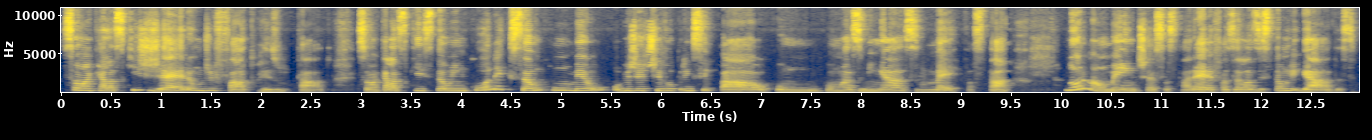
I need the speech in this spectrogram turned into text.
são aquelas que geram de fato resultado, são aquelas que estão em conexão com o meu objetivo principal, com, com as minhas metas, tá? Normalmente essas tarefas, elas estão ligadas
